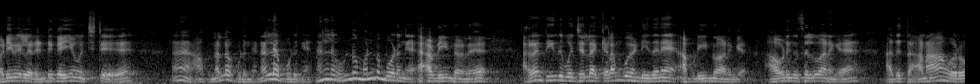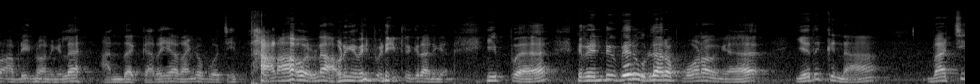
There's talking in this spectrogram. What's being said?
வடிவேலில் ரெண்டு கையும் வச்சுட்டு நல்லா போடுங்க நல்லா போடுங்க நல்லா ஒன்றும் மண்ணும் போடுங்க அப்படின்னோடனே அதான் தீந்து எல்லாம் கிளம்ப வேண்டியதுனே அப்படின்வானுங்க அவனுங்க சொல்லுவானுங்க அது தானாக வரும் அப்படின்வானுங்கல்ல அந்த கதையாக தாங்க போச்சு. தானாக வரும்னு அவனுங்க வெயிட் பண்ணிகிட்டு இருக்கிறானுங்க. இப்போ ரெண்டு பேர் உள்ளார போனவங்க எதுக்குன்னா வச்சு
